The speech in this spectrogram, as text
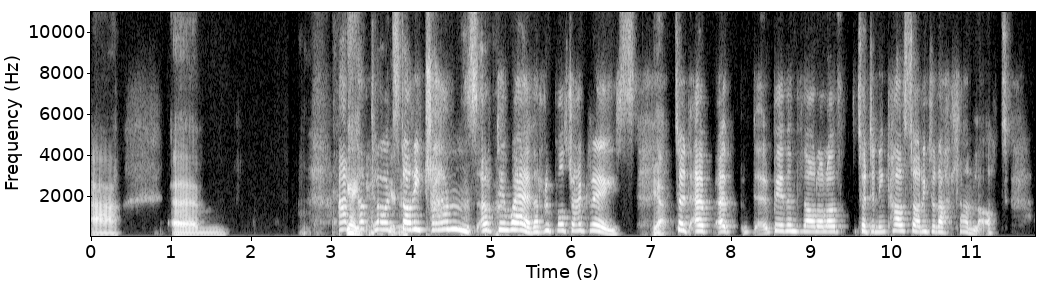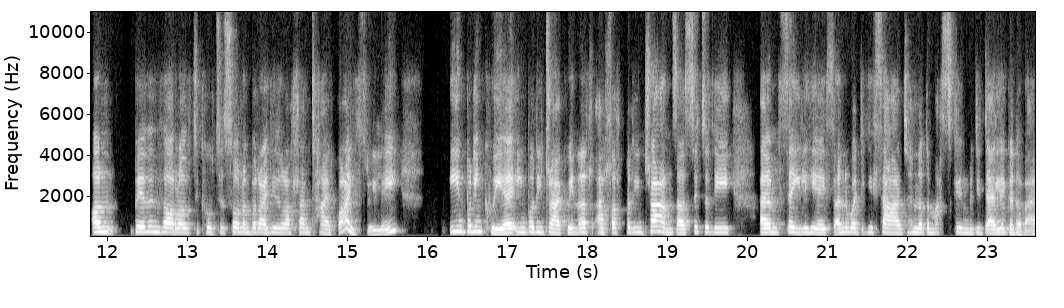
a Um, A yeah, cael clywed stori trans o'r diwedd, ar RuPaul's Drag Race. Yeah. So, a, a, a, beth yn ddiddorol oedd, tyd, ni'n cael stori dod allan lot, ond beth yn ddiddorol Dakota sôn am bod rhaid i ddod allan tair gwaith, really un bod hi'n queer, un bod hi'n drag queen, a'r llall bod hi'n trans, a sut oedd hi um, theulu hi eith, yn wedi i thad hynod y masculine wedi delio gyda fe,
